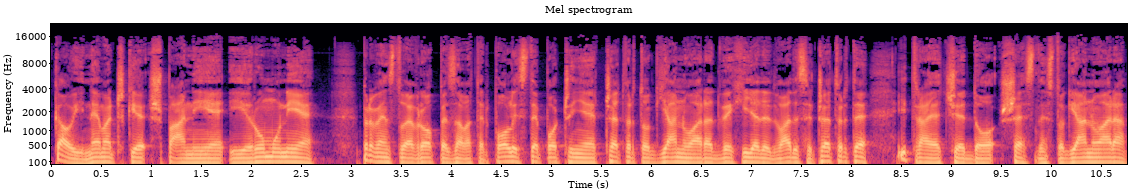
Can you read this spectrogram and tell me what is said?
kao i Nemačke, Španije i Rumunije. Prvenstvo Evrope za vaterpoliste počinje 4. januara 2024. i trajaće do 16. januara.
